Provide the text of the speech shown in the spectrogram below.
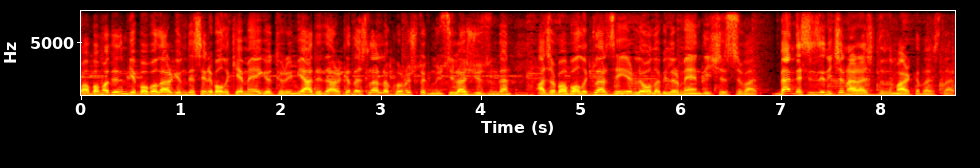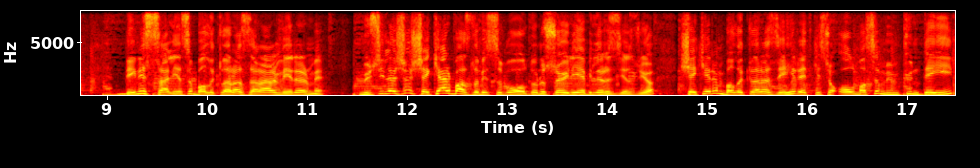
Babama dedim ki babalar günde seni balık yemeye götüreyim. Ya dedi arkadaşlarla konuştuk. Müsilaj yüzünden acaba balıklar zehirli olabilir mi endişesi var. Ben de sizin için araştırdım arkadaşlar. Deniz salyası balıklara zarar verir mi? Müsilajın şeker bazlı bir sıvı olduğunu söyleyebiliriz yazıyor. Şekerin balıklara zehir etkisi olması mümkün değil.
